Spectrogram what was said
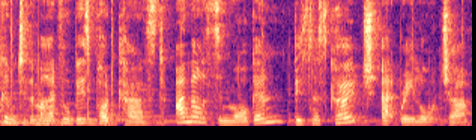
Welcome to the Mindful Biz podcast. I'm Alison Morgan, business coach at Relauncher.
